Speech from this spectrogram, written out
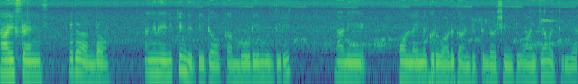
ഹായ് ഫ്രണ്ട്സ്. ഇത് കണ്ടോ? അങ്ങനെ എനിക്കും കിട്ടിയിട്ടോ കമ്പോഡിയൻ മുന്തിരി. ഞാൻ ഓൺലൈനിലൊക്കെ ഒരുപാട് കണ്ടിട്ടുണ്ട് പക്ഷെ എനിക്ക് വാങ്ങിക്കാൻ പറ്റില്ല.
